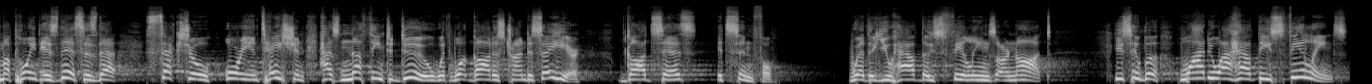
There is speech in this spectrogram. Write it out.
My point is this is that sexual orientation has nothing to do with what God is trying to say here. God says it's sinful, whether you have those feelings or not. You say, but why do I have these feelings?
